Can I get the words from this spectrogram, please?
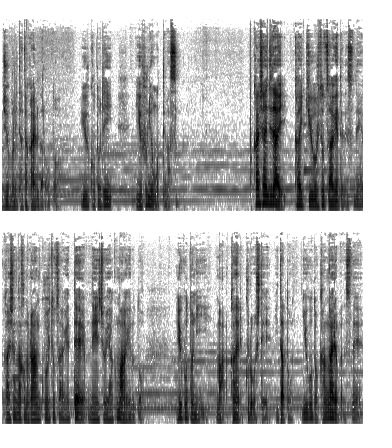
十分に戦えるだろうということでいうふうに思ってます。会社員時代階級を一つ上げてですね会社の中のランクを一つ上げて年収100万上げると。いうことに、まあ、かなり苦労していたということを考えればですね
